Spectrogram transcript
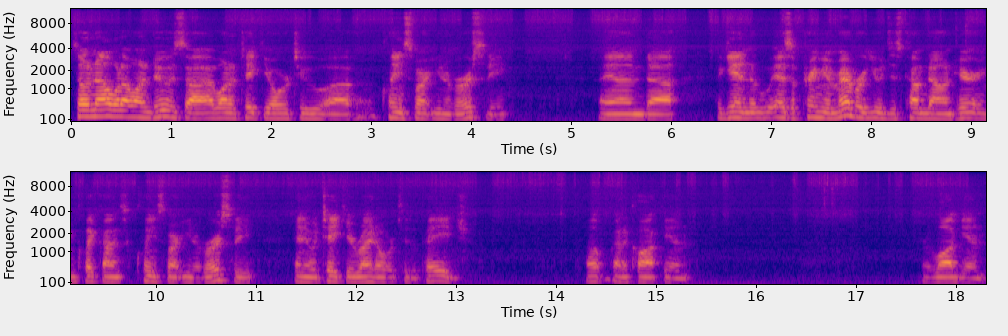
So now what I want to do is uh, I want to take you over to uh, CleanSmart University. And again, as a premium member, you would just come down here and click on Clean Smart University and it would take you right over to the page. Oh, got to clock in. Or log in.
